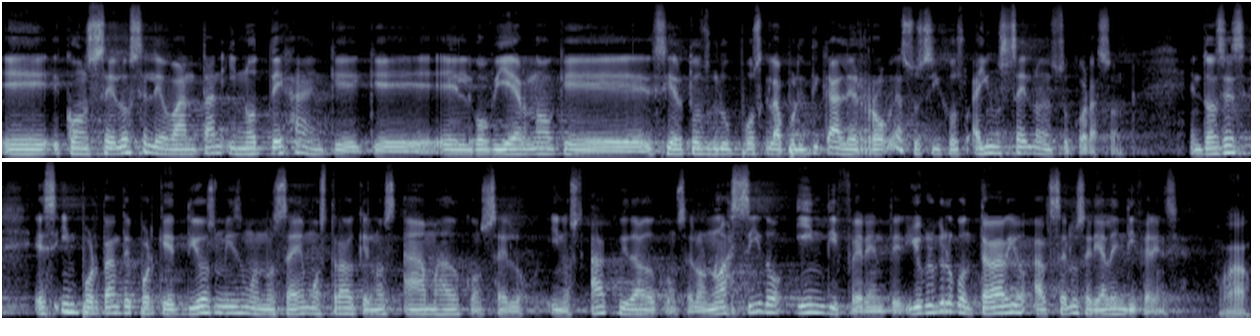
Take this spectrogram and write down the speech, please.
eh, con celos se levantan y no dejan que, que, el gobierno, que ciertos grupos, que la política le robe a sus hijos. Hay un celo en su corazón. Entonces es importante porque Dios mismo nos ha demostrado que nos ha amado con celo y nos ha cuidado con celo. No ha sido indiferente. Yo creo que lo contrario al celo sería la indiferencia. Wow.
